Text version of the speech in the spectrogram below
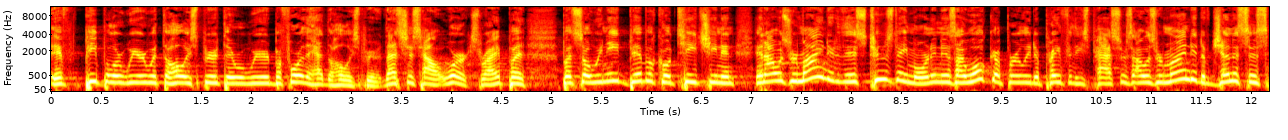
If people are weird with the Holy Spirit, they were weird before they had the Holy Spirit. That's just how it works, right? But but so we need biblical teaching and and I was reminded of this Tuesday morning as I woke up early to pray for these pastors. I was reminded of Genesis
